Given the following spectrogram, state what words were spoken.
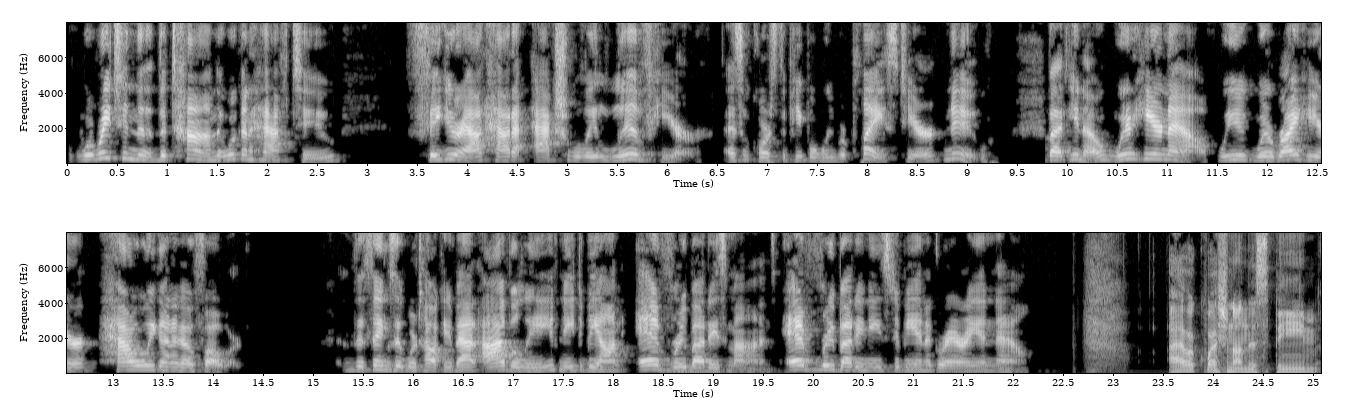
we're reaching the, the time that we're going to have to figure out how to actually live here, as of course the people we replaced here knew. But you know, we're here now. We we're right here. How are we going to go forward? The things that we're talking about, I believe, need to be on everybody's minds. Everybody needs to be an agrarian now. I have a question on this theme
